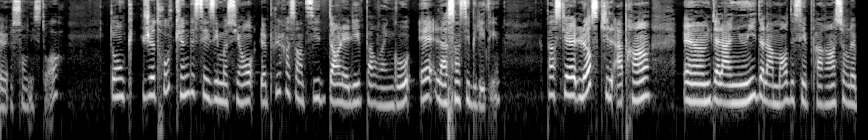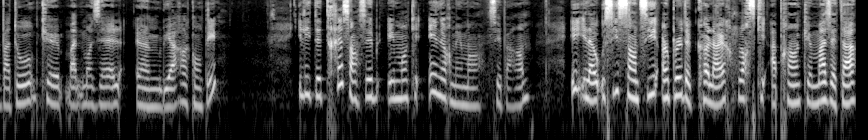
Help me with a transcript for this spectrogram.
euh, son histoire. Donc, je trouve qu'une de ces émotions les plus ressenties dans le livre par Van Gogh est la sensibilité. Parce que lorsqu'il apprend euh, de la nuit de la mort de ses parents sur le bateau que mademoiselle euh, lui a raconté, il était très sensible et manquait énormément ses parents. Et il a aussi senti un peu de colère lorsqu'il apprend que Mazetta,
